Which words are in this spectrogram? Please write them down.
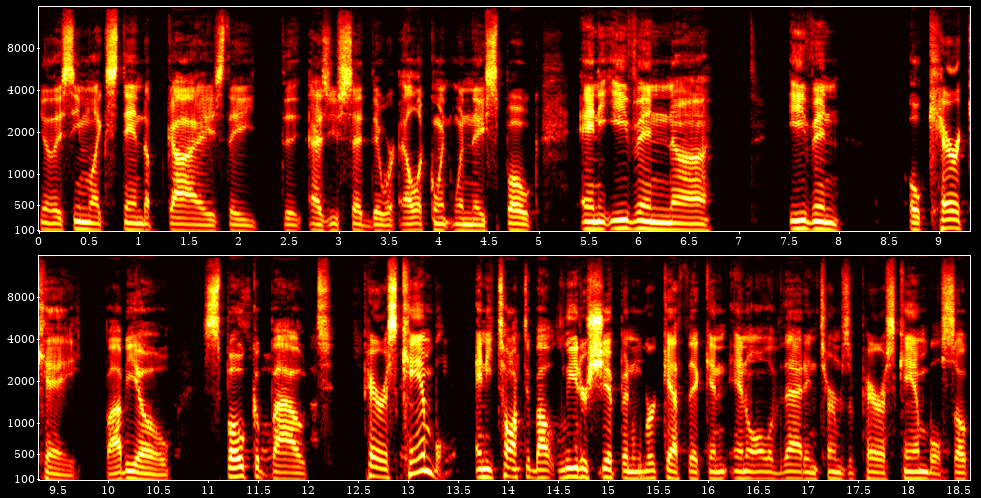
you know they seem like stand-up guys. They, they as you said, they were eloquent when they spoke, and even. Uh, even Okereke, Bobby O, spoke about Parris Campbell. And he talked about leadership and work ethic and, and all of that in terms of Parris Campbell. So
